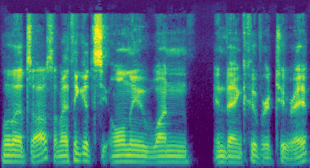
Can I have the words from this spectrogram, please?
Well, that's awesome. I think it's the only one in Vancouver too, right?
